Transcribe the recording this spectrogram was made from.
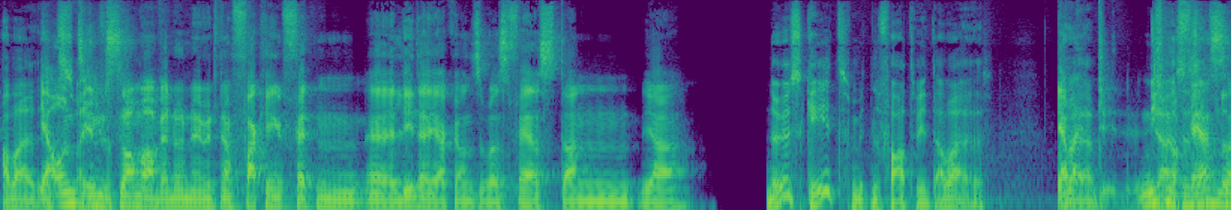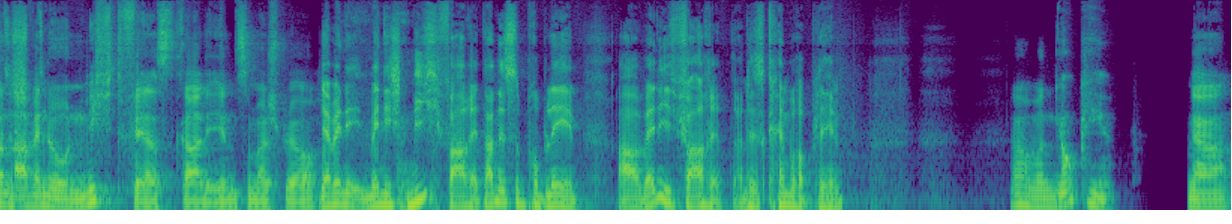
Aber Ja, und im. Sommer, wenn du ne- mit einer fucking fetten äh, Lederjacke und sowas fährst, dann ja. Nö, es geht mit dem Fahrtwind, aber Ja, aber Äh, nicht ja, nur es fährst, sondern auch wenn du nicht fährst, gerade eben zum Beispiel auch. ja, wenn ich, wenn ich nicht fahre, dann ist ein Problem. Aber wenn ich fahre, dann ist kein Problem. Ja, man, okay. ja.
